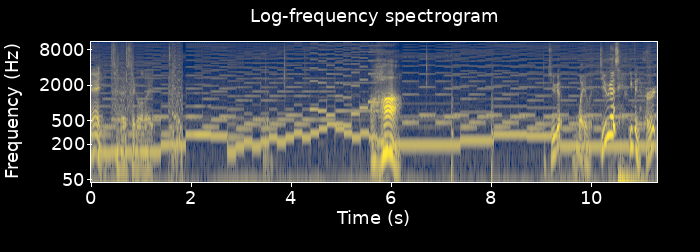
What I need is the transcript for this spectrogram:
And you t- take a lot of Aha! Do you guys wait, wait? Do you guys even hurt?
